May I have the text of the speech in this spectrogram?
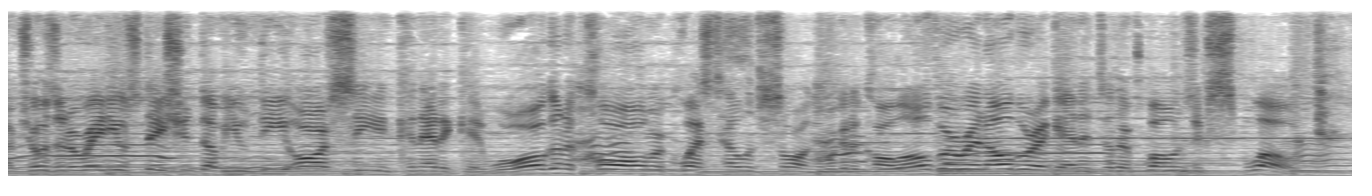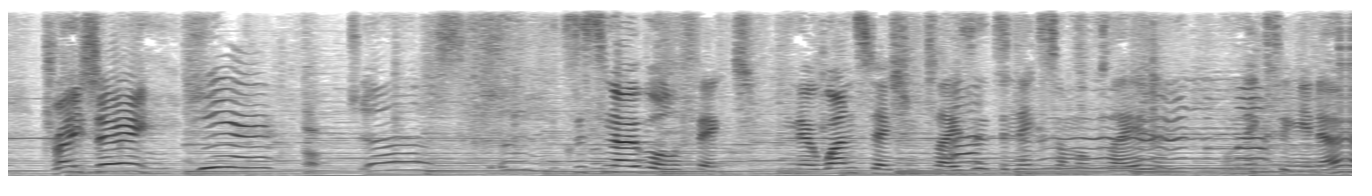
I've chosen a radio station, WDRC in Connecticut. We're all going to call and request Helen's song, and we're going to call over and over again until their phones explode. Tracy! Here! Oh. It's the snowball effect. You know, one station plays it, the next one will play it, and the next thing you know,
